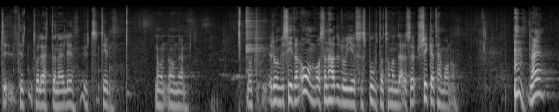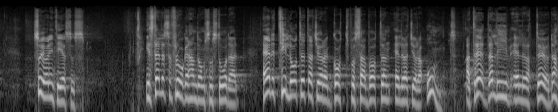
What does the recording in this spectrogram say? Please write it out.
till, till toaletten eller ut till någon, någon, eh, något rum vid sidan om och sen hade då Jesus botat honom där och så skickat hem honom. Nej, så gör inte Jesus. Istället så frågar han dem som står där, är det tillåtet att göra gott på sabbaten eller att göra ont? Att rädda liv eller att döda?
